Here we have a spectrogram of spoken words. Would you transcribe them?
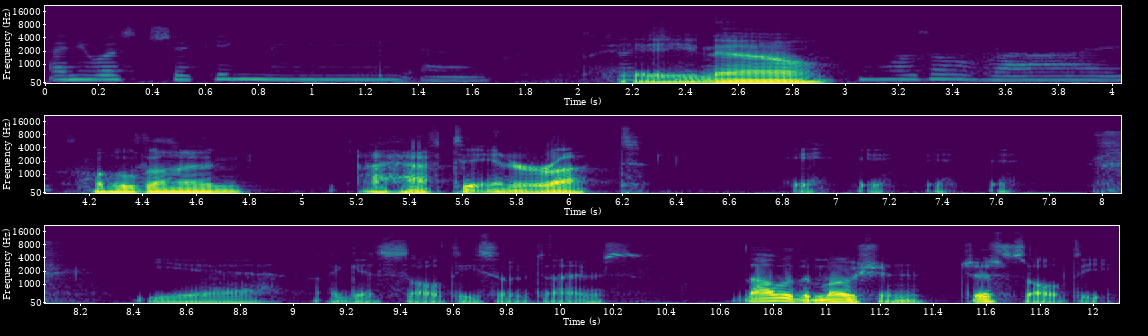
and he was checking me and. Hey, now. Everything was alright. Hold on. I have to interrupt. yeah, I get salty sometimes. Not with emotion, just salty.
